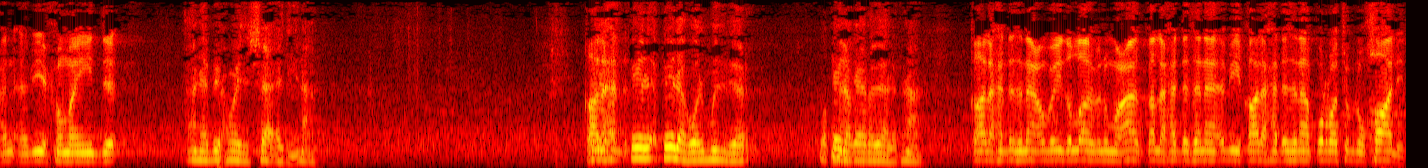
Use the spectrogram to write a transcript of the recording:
عن أبي حميد. عن أبي حميد الساعدي نعم. قال قيل, قيل هو المنذر وقيل نعم. غير ذلك نعم. قال حدثنا عبيد الله بن معاذ قال حدثنا أبي قال حدثنا قرة بن خالد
